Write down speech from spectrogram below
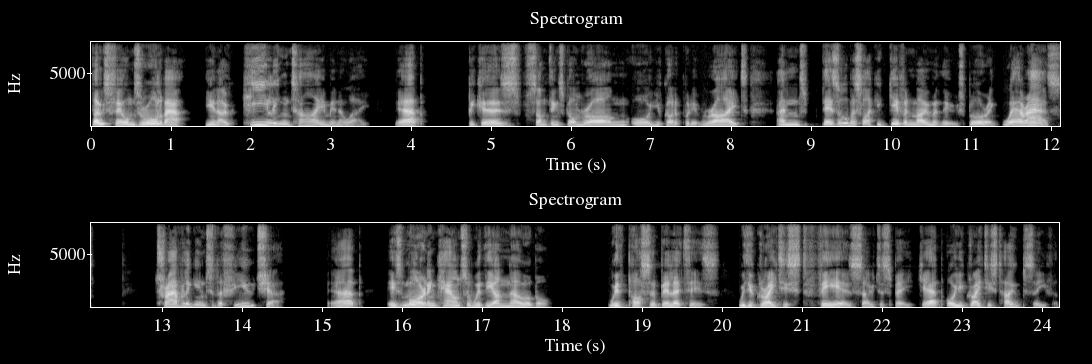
those films are all about you know healing time in a way. Yep, because something's gone wrong or you've got to put it right, and there's almost like a given moment that you're exploring. Whereas traveling into the future, yep, is more an encounter with the unknowable, with possibilities with your greatest fears, so to speak, yep, or your greatest hopes, even.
